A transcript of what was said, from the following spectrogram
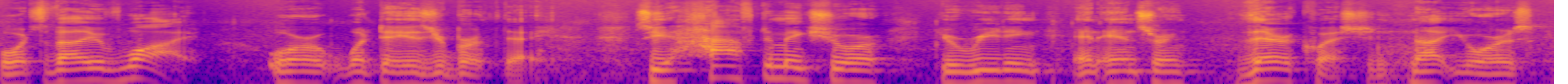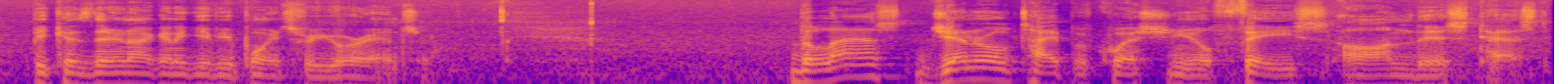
or what's the value of y, or what day is your birthday. So you have to make sure you're reading and answering their question, not yours, because they're not going to give you points for your answer. The last general type of question you'll face on this test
